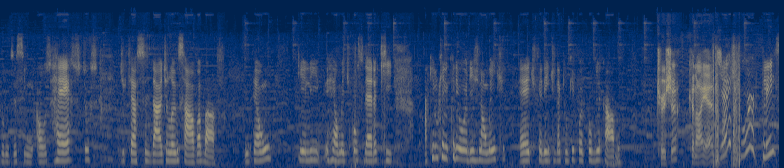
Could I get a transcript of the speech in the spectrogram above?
vamos dizer assim, aos restos de que a cidade lançava abaixo. Então, que ele realmente considera que aquilo que ele criou originalmente é diferente daquilo que foi publicado. Trisha, can I add? Something? Yeah, sure, please.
